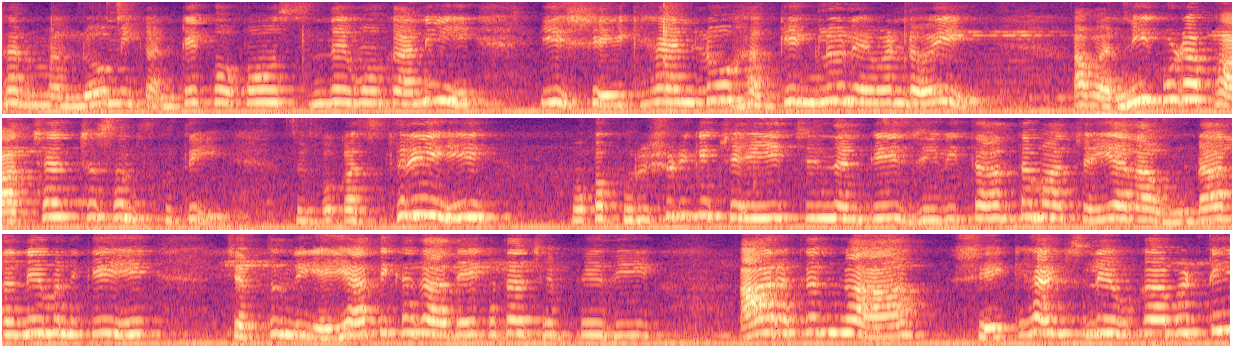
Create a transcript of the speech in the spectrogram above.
ధర్మంలో మీకంటే కోపం వస్తుందేమో కానీ ఈ షేక్ హ్యాండ్లు హగ్గింగ్లు లేవండోయ్. అవన్నీ కూడా పాశ్చాత్య సంస్కృతి. ఒక స్త్రీ ఒక పురుషుడికి చేయి ఇచ్చిందంటే జీవితాంతం ఆ చెయ్యి అలా ఉండాలనే మనకి చెప్తుంది. యయాతి కదా అదే కదా చెప్పేది? ఆ రకంగా షేక్ హ్యాండ్స్ లేవు కాబట్టి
